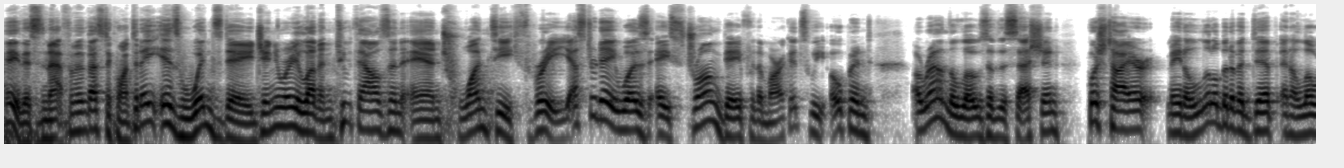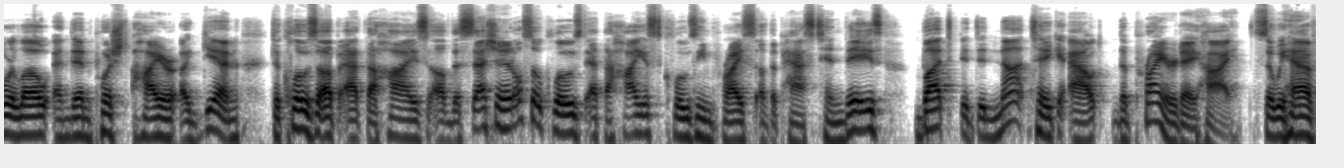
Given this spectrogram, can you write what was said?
Hey, this is Matt from InvestiQuant. Today is Wednesday, January 11, 2023. Yesterday was a strong day for the markets. We opened around the lows of the session, pushed higher, made a little bit of a dip and a lower low, and then pushed higher again to close up at the highs of the session. It also closed at the highest closing price of the past 10 days, but it did not take out the prior day high. So we have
